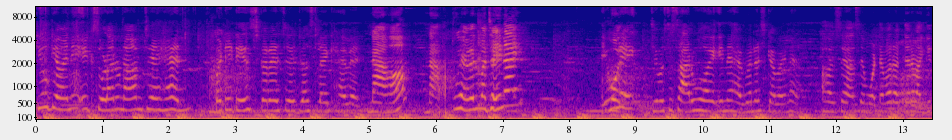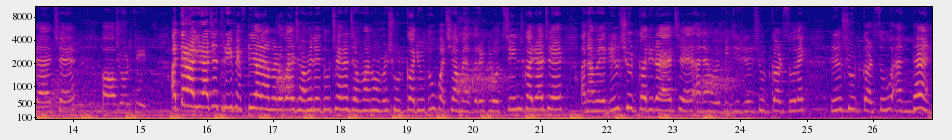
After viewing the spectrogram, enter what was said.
કેવું કહેવાય ને એક સોડાનું નામ છે હેલ બટ એ ટેસ્ટ કરે છે જસ્ટ લાઈક હેવન ના હો ના. તું હેવનમાં જઈને આવી એવું નહીં જે વસ્તુ સારું હોય એને હેવન જ કહેવાય ને. હશે હશે. વોટેવર અત્યારે વાગી રહ્યા છે જોરથી. અત્યારે વાગી રહ્યા છે થ્રી ફિફ્ટી અને અમે લોકોએ જમી લીધું છે અને જમવાનું અમે શૂટ કર્યું હતું. પછી અમે અત્યારે ક્લોથ ચેન્જ કર્યા છે અને અમે રીલ શૂટ કરી રહ્યા છે અને હવે બીજી રીલ શૂટ કરશું. લાઈક રીલ શૂટ કરશું એન્ડ ધેન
